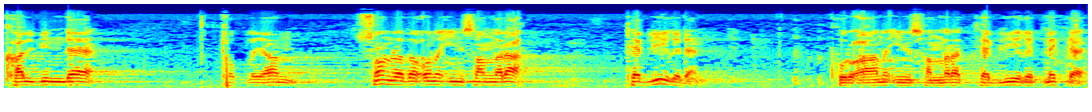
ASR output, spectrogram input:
kalbinde toplayan, sonra da onu insanlara tebliğ eden, Kur'an'ı insanlara tebliğ etmekle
